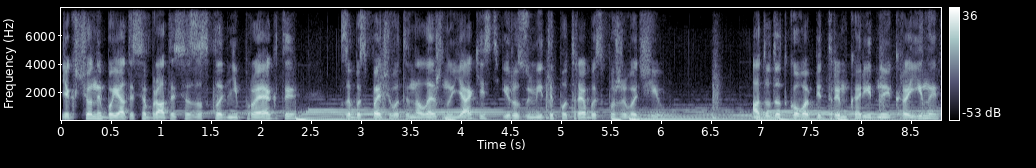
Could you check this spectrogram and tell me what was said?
якщо не боятися братися за складні проекти, забезпечувати належну якість і розуміти потреби споживачів. А додаткова підтримка рідної країни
